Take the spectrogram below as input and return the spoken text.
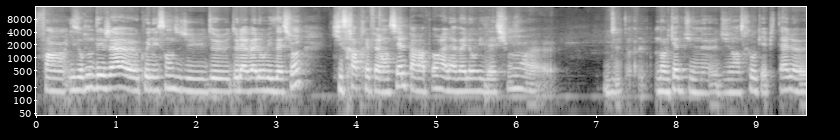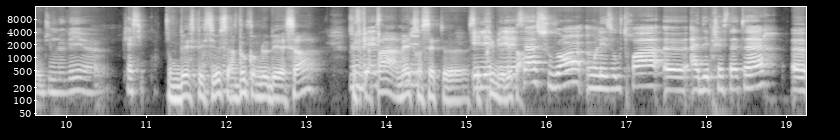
enfin, ils auront déjà connaissance de, la valorisation qui sera préférentielle par rapport à la valorisation dans le cadre d'une entrée au capital d'une levée classique. Donc BSPCE, c'est un peu comme le BSA, sauf qu'il n'y a pas à mettre oui. cette, euh, cette Et les prime de départ. BSA, souvent, on les octroie euh, à des prestataires euh,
